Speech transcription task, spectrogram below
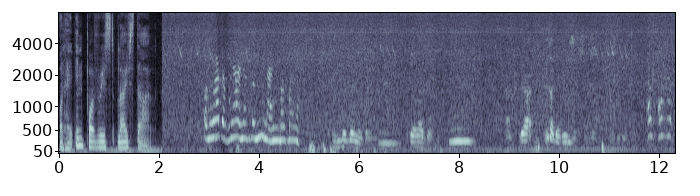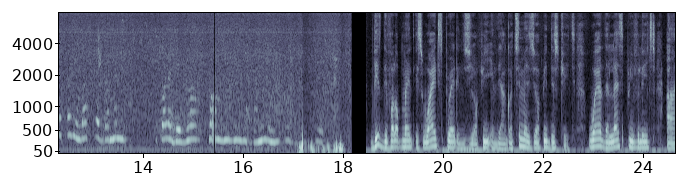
on her impoverished lifestyle. This development is widespread in Ziopi in the Agotime Ziopi district, where the less privileged are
